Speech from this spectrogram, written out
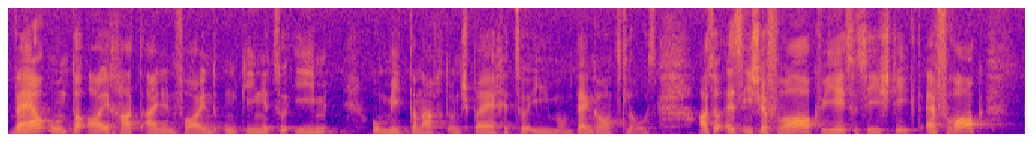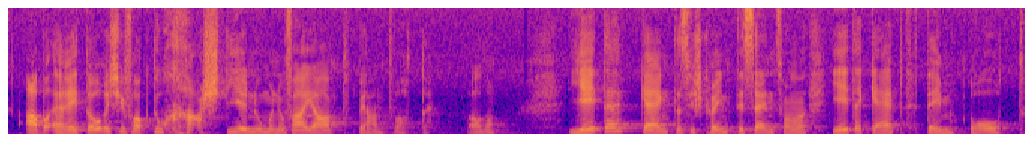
wer unter euch hat einen Freund und ginge zu ihm um Mitternacht und spräche zu ihm. Und dann geht es los. Also es ist eine Frage, wie Jesus einsteigt. Eine Frage, aber eine rhetorische Frage. Du kannst die nur auf eine Art beantworten. Oder? Jeder gängt, das ist Quintessenz, sondern jeder gibt dem Brot.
